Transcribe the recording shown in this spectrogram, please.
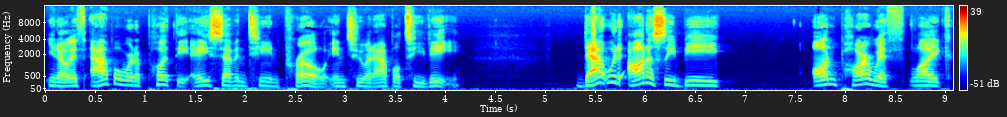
You know, if Apple were to put the A17 Pro into an Apple TV, that would honestly be on par with like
